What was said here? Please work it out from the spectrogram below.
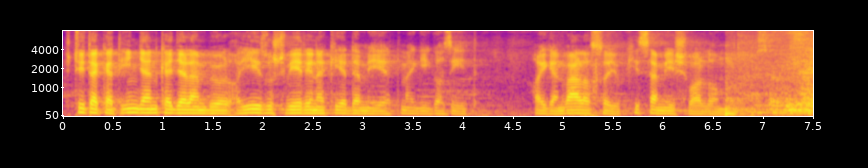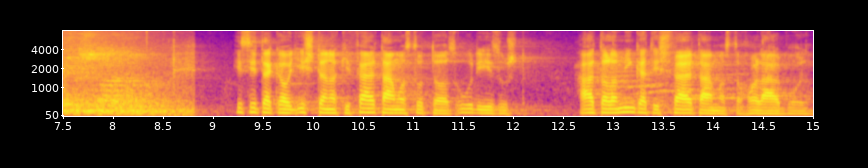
és titeket ingyen kegyelemből a Jézus vérének érdeméért megigazít. Ha igen, válaszoljuk, hiszem és vallom. Hiszitek-e, hogy Isten, aki feltámasztotta az Úr Jézust, általa minket is feltámaszt a halálból,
